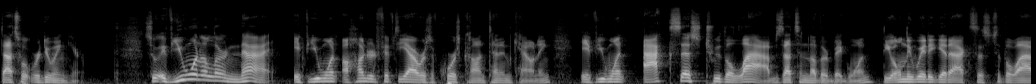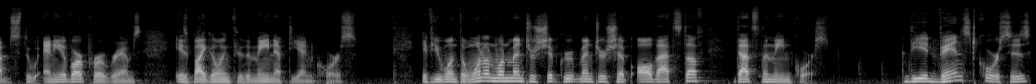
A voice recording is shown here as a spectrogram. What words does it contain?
That's what we're doing here. So if you want to learn that, if you want 150 hours of course content and counting, if you want access to the labs, that's another big one. The only way to get access to the labs through any of our programs is by going through the main FDN course. If you want the one on one mentorship, group mentorship, all that stuff, that's the main course. The advanced courses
